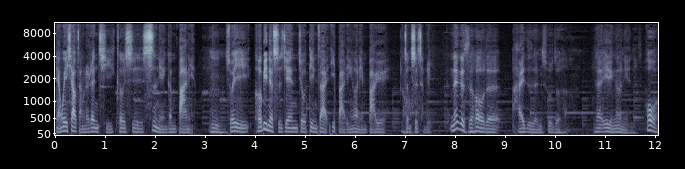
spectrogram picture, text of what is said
两位校长的任期各是四年跟八年。嗯，所以合并的时间就定在一百零二年八月正式成立。那个时候的孩子人数多少？在一零二年哦，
